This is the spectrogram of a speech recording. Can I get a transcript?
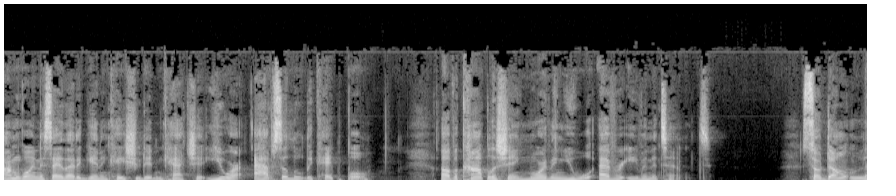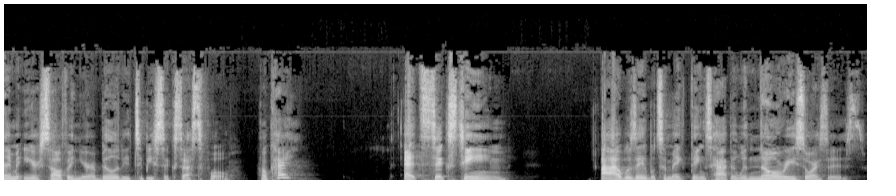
I'm going to say that again in case you didn't catch it. You are absolutely capable of accomplishing more than you will ever even attempt. So don't limit yourself in your ability to be successful. Okay. At 16, I was able to make things happen with no resources,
